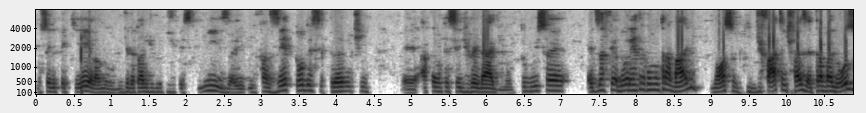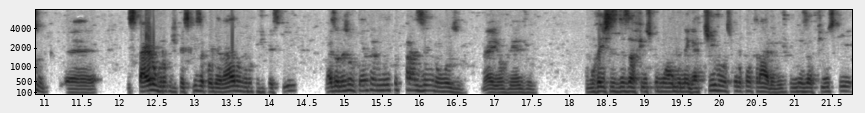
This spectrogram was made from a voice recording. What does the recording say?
no, CNPq, lá no, no, Diretório de Grupos de Pesquisa, e, e fazer todo esse trâmite é, acontecer de verdade. Né? Tudo isso é, é, desafiador, entra como um trabalho nosso, que de fato a gente faz, é trabalhoso é, estar no grupo de pesquisa, coordenar um grupo de pesquisa, mas ao mesmo tempo é muito prazeroso. Né? Eu vejo, não vejo esses desafios como algo negativo, mas pelo contrário, eu vejo como desafios que,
